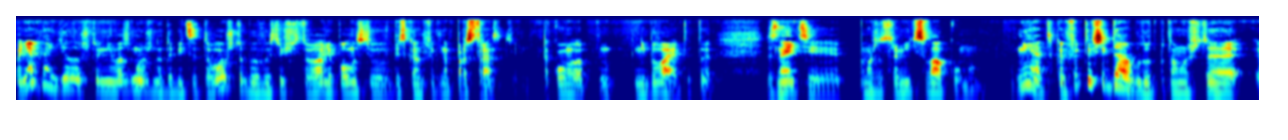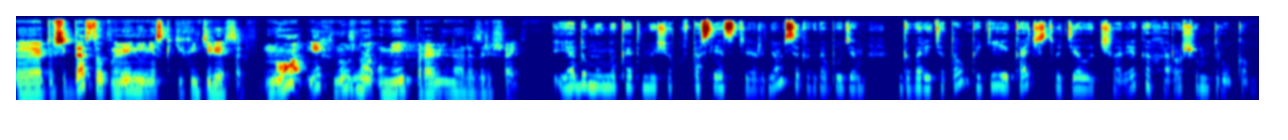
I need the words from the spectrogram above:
Понятное дело, что невозможно добиться того, чтобы вы существовали полностью в бесконфликтном пространстве. Такого ну, не бывает. Это, знаете, можно сравнить с вакуумом. Нет, конфликты всегда будут, потому что э, это всегда столкновение нескольких интересов. Но их нужно уметь правильно разрешать. Я думаю, мы к этому еще впоследствии вернемся, когда будем говорить о том, какие качества делают человека хорошим другом.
